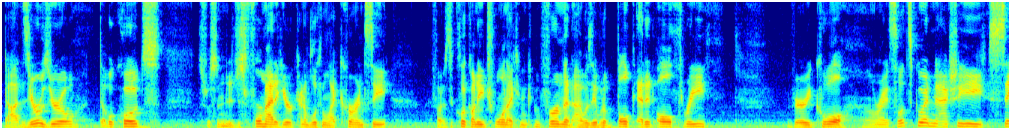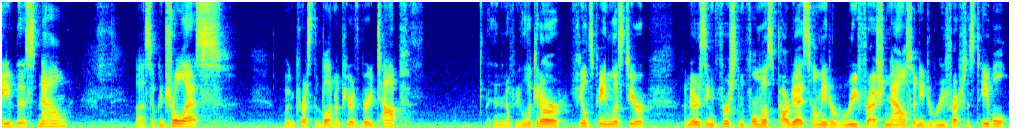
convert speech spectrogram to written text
dot zero zero, double quotes. So just, just format it here, kind of looking like currency. If I was to click on each one, I can confirm that I was able to bulk edit all three. Very cool. All right, so let's go ahead and actually save this now. Uh, so Control S, we can press the button up here at the very top. And then if we look at our fields pane list here, I'm noticing first and foremost Power BI is telling me to refresh now, so I need to refresh this table.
